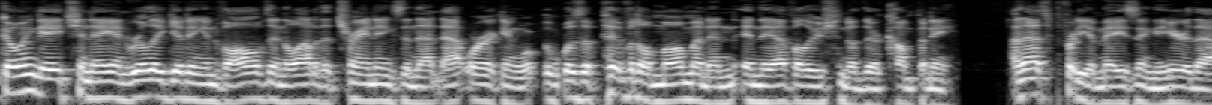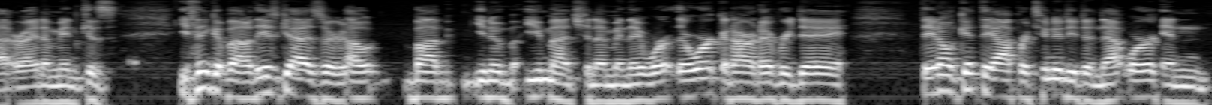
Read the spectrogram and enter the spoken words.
going to HNA and really getting involved in a lot of the trainings and that networking was a pivotal moment in, in the evolution of their company. And that's pretty amazing to hear that, right? I mean, because you think about it, these guys are out, Bob. You know, you mentioned. I mean, they work. They're working hard every day. They don't get the opportunity to network, and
